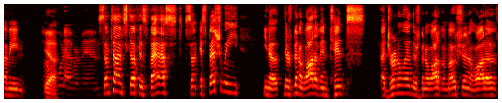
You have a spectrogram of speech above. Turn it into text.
i mean Oh, Yeah. whatever, man. sometimes stuff is fast so especially you know there's been a lot of intense adrenaline there's been a lot of emotion a lot of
